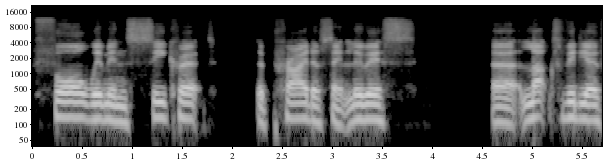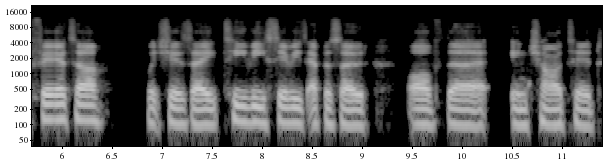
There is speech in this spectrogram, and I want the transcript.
Four Women's Secret, The Pride of St. Louis, uh, Lux Video Theater, which is a TV series episode of the Enchanted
